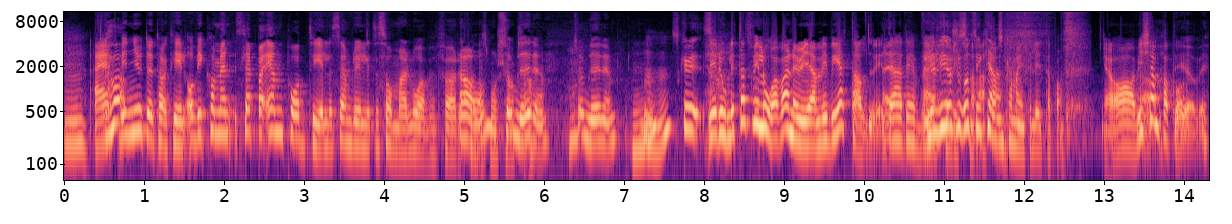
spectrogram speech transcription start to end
Nej, Jaha. vi njuter ett tag till och vi kommer släppa en podd till. Sen blir det lite sommarlov för Ja, så också. blir det. Så blir det. Mm. Ska vi, det är roligt att vi lovar nu igen, vi vet aldrig. Nej. Det här, det vet Men vi gör så gott vi kan. kan man inte lita på. Ja, vi kämpar på. Det gör vi.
